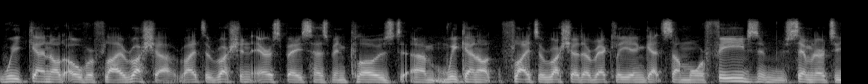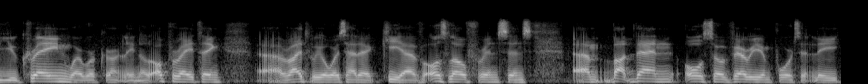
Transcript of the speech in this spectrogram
we cannot overfly Russia, right? The Russian airspace has been closed. Um, we cannot fly to Russia directly and get some more feeds, similar to Ukraine, where we're currently not operating, uh, right? We always had a Kiev Oslo, for instance. Um, but then also very importantly,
